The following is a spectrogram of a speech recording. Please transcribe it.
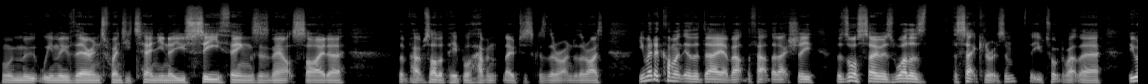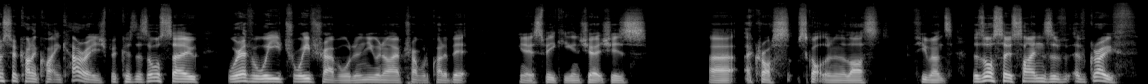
when we moved, we moved there in 2010, you know, you see things as an outsider that perhaps other people haven't noticed because they're under their eyes. You made a comment the other day about the fact that actually there's also, as well as the secularism that you've talked about there, you also kind of quite encouraged because there's also wherever we we've travelled, and you and I have travelled quite a bit, you know, speaking in churches uh, across Scotland in the last few months. There's also signs of, of growth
